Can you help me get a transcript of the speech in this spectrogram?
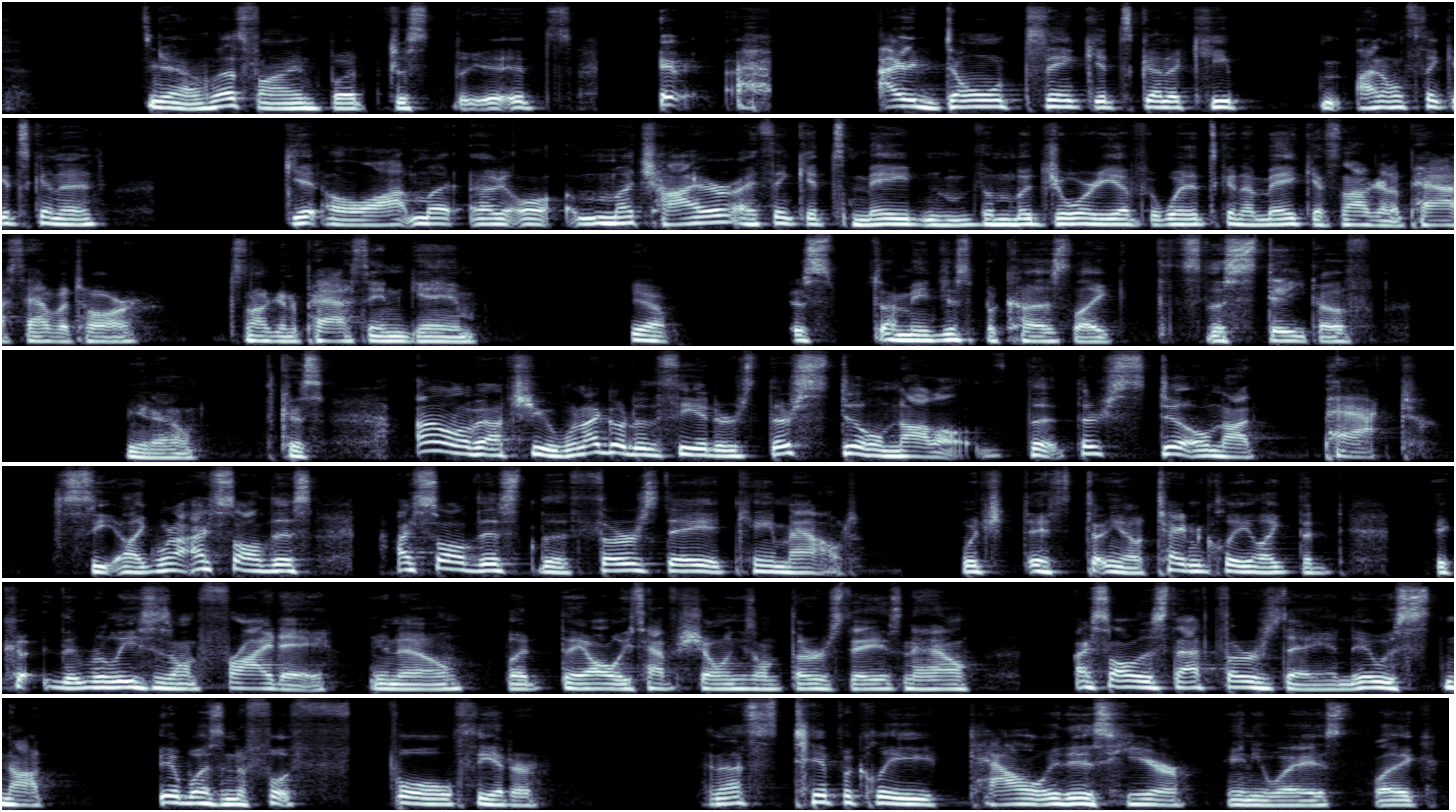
Yeah, that's fine. But just it's it. I don't think it's gonna keep. I don't think it's gonna get a lot much uh, much higher. I think it's made the majority of what it's gonna make. It's not gonna pass Avatar. It's not gonna pass Endgame. Yeah. Just I mean, just because like it's the state of you know, because I don't know about you. When I go to the theaters, they're still not all the they're still not packed. See, like when I saw this, I saw this the Thursday it came out, which it's you know technically like the it the release is on Friday, you know, but they always have showings on Thursdays now. I saw this that Thursday, and it was not, it wasn't a full full theater and that's typically how it is here anyways like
